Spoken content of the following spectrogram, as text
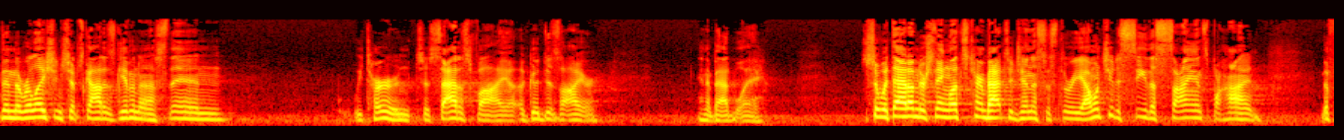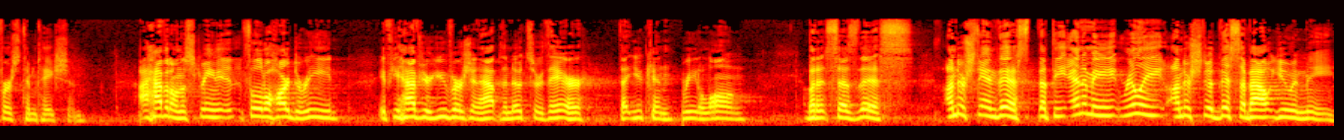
than the relationships God has given us, then we turn to satisfy a good desire in a bad way. So, with that understanding, let's turn back to Genesis 3. I want you to see the science behind the first temptation. I have it on the screen. It's a little hard to read. If you have your YouVersion app, the notes are there that you can read along. But it says this Understand this, that the enemy really understood this about you and me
